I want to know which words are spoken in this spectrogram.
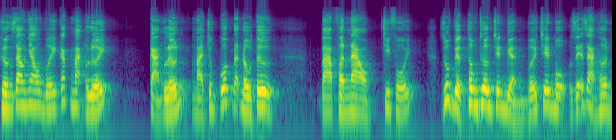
thường giao nhau với các mạng lưới cảng lớn mà Trung Quốc đã đầu tư và phần nào chi phối, giúp việc thông thương trên biển với trên bộ dễ dàng hơn.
